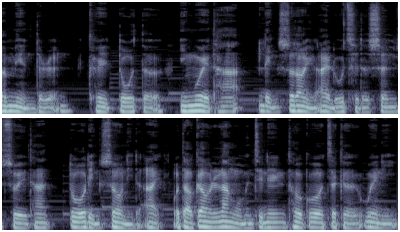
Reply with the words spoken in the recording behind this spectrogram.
恩免的人可以多得，因为他领受到你的爱如此的深，所以他。多领受你的爱，我祷告，让我们今天透过这个为你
